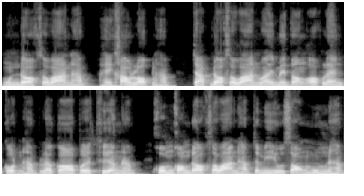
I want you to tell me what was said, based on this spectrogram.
หมุนดอกสว่านนะครับ ให้เข้าล็อกนะครับ จับดอกสว่านไว้ไม่ต้องออกแรงกดนะครับ แล้วก็เปิดเครื่องนะครับ คมของดอกสว่านนะครับ จะมีอยู่สองมุมนะครับ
